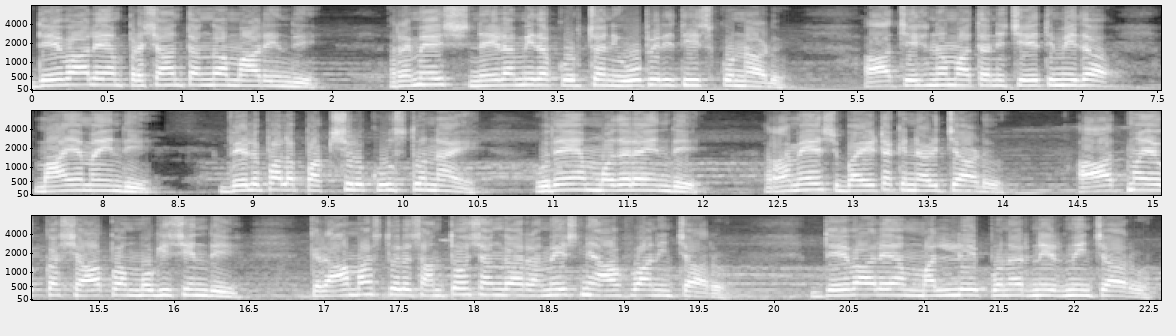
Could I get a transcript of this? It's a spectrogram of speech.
దేవాలయం ప్రశాంతంగా మారింది. రమేష్ నేల మీద కూర్చొని ఊపిరి తీసుకున్నాడు. ఆ చిహ్నం అతని చేతి మీద మాయమైంది. వెలుపల పక్షులు కూస్తున్నాయి. ఉదయం మొదలైంది. రమేష్ బయటకి నడిచాడు. ఆత్మ యొక్క శాపం ముగిసింది. గ్రామస్తులు సంతోషంగా రమేష్ని ఆహ్వానించారు. దేవాలయం మళ్ళీ పునర్నిర్మించారు.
